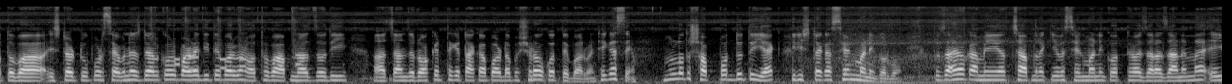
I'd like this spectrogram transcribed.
অথবা star two four seven S dial করেও পাঠিয়ে দিতে পারবেন, অথবা আপনার যদি চান যে রকেট থেকে টাকা পাঠাবো সেটাও করতে পারবেন, ঠিক আছে? মূলত সব পদ্ধতি এক, তিরিশ টাকা সেন্ড মানি করব। তো যাই হোক, আমি হচ্ছে আপনারা কীভাবে সেন্ড মানি করতে হয়, যারা জানেন না, এই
